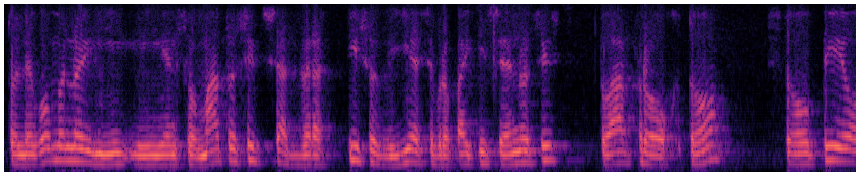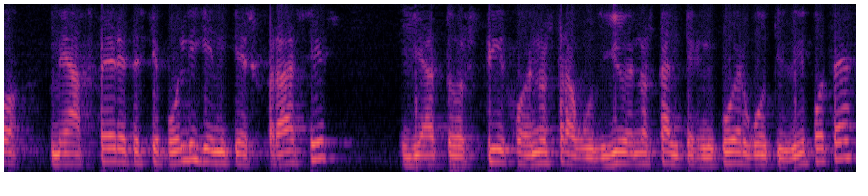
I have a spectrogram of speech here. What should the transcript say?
Το λεγόμενο η, η ενσωμάτωση της αντιδραστικής οδηγίας Ευρωπαϊκής Ένωσης, το άρθρο 8, στο οποίο με αυθαίρετες και πολύ γενικές φράσεις για το στίχο ενός τραγουδιού, ενός καλλιτεχνικού έργου, οτιδήποτε,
